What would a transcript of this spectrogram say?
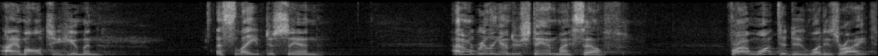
I am all too human, a slave to sin. I don't really understand myself, for I want to do what is right,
